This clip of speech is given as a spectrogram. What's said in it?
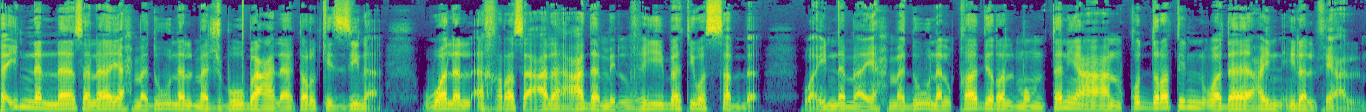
فإن الناس لا يحمدون المجبوب على ترك الزنا ولا الأخرس على عدم الغيبة والسب. وإنما يحمدون القادر الممتنع عن قدرة وداع إلى الفعل.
